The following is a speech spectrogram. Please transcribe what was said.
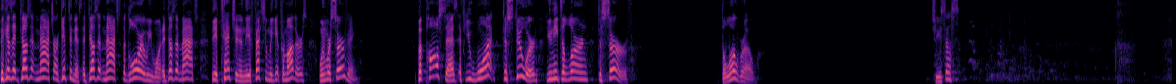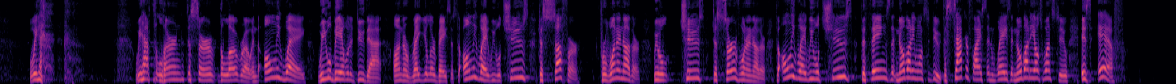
Because it doesn't match our giftedness. It doesn't match the glory we want. It doesn't match the attention and the affection we get from others when we're serving. But Paul says if you want to steward, you need to learn to serve. The low row. Jesus? We, we have to learn to serve the low row. And the only way we will be able to do that on a regular basis, the only way we will choose to suffer for one another, we will choose to serve one another. The only way we will choose the things that nobody wants to do, to sacrifice in ways that nobody else wants to, is if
